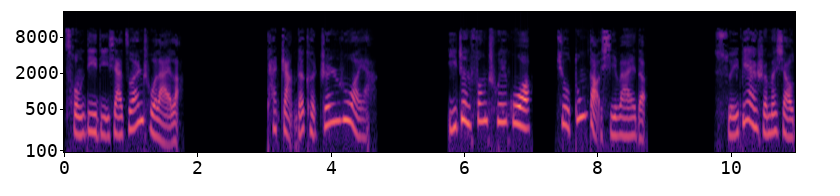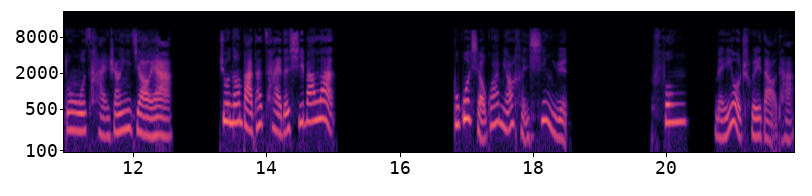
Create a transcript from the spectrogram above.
从地底下钻出来了。它长得可真弱呀！一阵风吹过，就东倒西歪的。随便什么小动物踩上一脚呀，就能把它踩得稀巴烂。不过小瓜苗很幸运，风没有吹倒它。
